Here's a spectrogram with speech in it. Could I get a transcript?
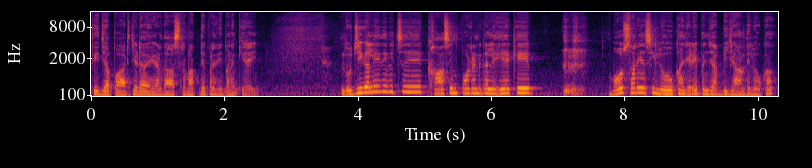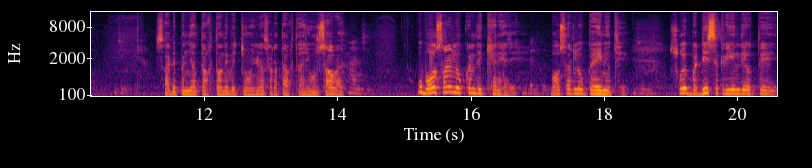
ਤੀਜਾ ਪਾਰਟ ਜਿਹੜਾ ਇਹ ਅਰਦਾਸ ਸਰਬੱਤ ਦੇ ਭਲੇ ਦੀ ਬਣ ਕੇ ਆਈ। ਦੂਜੀ ਗੱਲ ਇਹਦੇ ਵਿੱਚ ਖਾਸ ਇੰਪੋਰਟੈਂਟ ਗੱਲ ਇਹ ਹੈ ਕਿ ਬਹੁਤ ਸਾਰੇ ਅਸੀਂ ਲੋਕ ਆ ਜਿਹੜੇ ਪੰਜਾਬੀ ਜਾਣਦੇ ਲੋਕ ਆ। ਸਾਡੇ ਪੰਜਾਂ ਤਖਤਾਂ ਦੇ ਵਿੱਚੋਂ ਜਿਹੜਾ ਸਾਡਾ ਤਖਤ ਹਜੂਰ ਸਾਹਿਬ ਹੈ। ਹਾਂਜੀ। ਉਹ ਬਹੁਤ ਸਾਰੇ ਲੋਕਾਂ ਨੇ ਦੇਖਿਆ ਨਹੀਂ ਹਜੇ। ਬਿਲਕੁਲ। ਬਹੁਤ ਸਾਰੇ ਲੋਕ ਗਏ ਨਹੀਂ ਉੱਥੇ। ਸੋ ਇਹ ਵੱਡੀ ਸਕਰੀਨ ਦੇ ਉੱਤੇ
